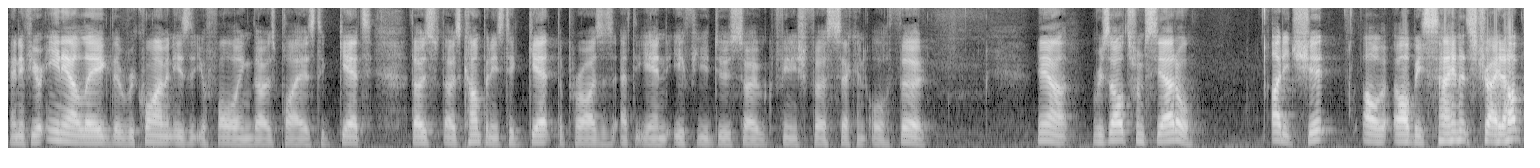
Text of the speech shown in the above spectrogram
And if you're in our league, the requirement is that you're following those players to get those those companies to get the prizes at the end. If you do so, finish first, second, or third. Now, results from Seattle. I did shit. I'll, I'll be saying it straight up.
